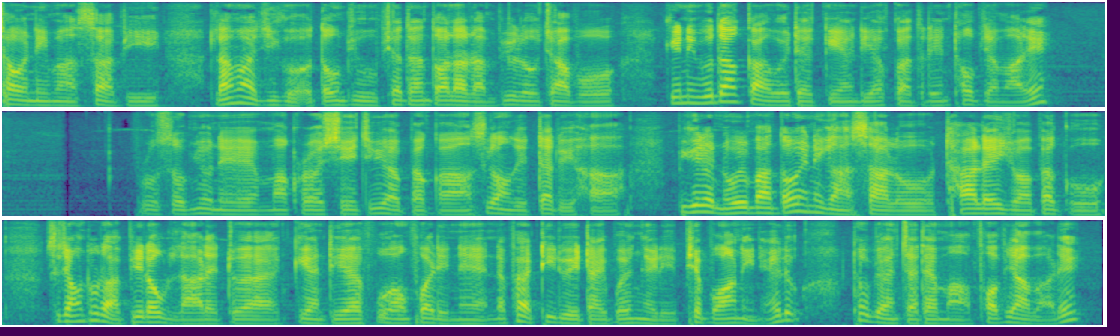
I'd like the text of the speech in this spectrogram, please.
6ရက်နေ့မှစပြီးလမ်းမကြီးကိုအုံပြုဖျက်ဆီးသွားလာတာပြုလုပ်ကြဖို့ကင်းနီမြို့သားကာဝေးတဲ့ KNDF ကသတင်းထုတ်ပြန်ပါတယ်။ ပရိုဆိုမြို့နယ်မာခရိုရှေကြီးရွာဘက်ကစစ်ကောင်စီတပ်တွေဟာပြီးခဲ့တဲ့နိုဝင်ဘာ3ရက်နေ့ကစလို့ထားလဲရွာဘက်ကိုစစ်ကြောင်းထုတ်တာပြုလုပ်လာတဲ့အတွက် KNDF ပူအောင်ဖွဲ့တွေနဲ့နှစ်ဖက်ထိတွေ့တိုက်ပွဲငယ်တွေဖြစ်ပွားနေတယ်လို့ထုတ်ပြန်ကြတဲ့မှာဖော်ပြပါတယ်။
